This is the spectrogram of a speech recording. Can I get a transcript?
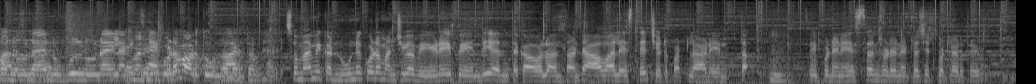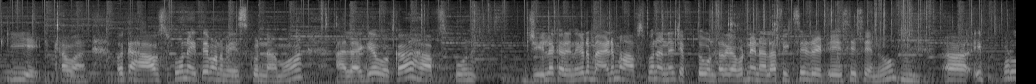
మారుస్తూ నూనె. నువ్వుల నూనె ఇలాంటివన్నీ. కూడా వాడుతూ ఉండాలి. సో మ్యామ్ ఇక్కడ నూనె కూడా మంచిగా వేడైపోయింది. ఎంత కావాలో అంత. అంటే ఆవాలు వేస్తే చిటపట్లాడేంత. సో ఇప్పుడు నేను వేస్తాను చూడండి ఎట్లా చిటపట్లాడతాయి. ఇయే కమాన్ ఒక హాఫ్ స్పూన్ అయితే మనం వేసుకున్నాము. అలాగే ఒక హాఫ్ స్పూన్ జీలకర్ర ఎందుకంటే మేడం హాఫ్ స్పూన్ అనేది చెప్తూ ఉంటారు కాబట్టి నేను అలా ఫిక్స్డ్ రేట్ వేసేసాను. ఇప్పుడు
